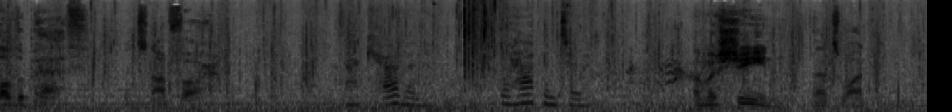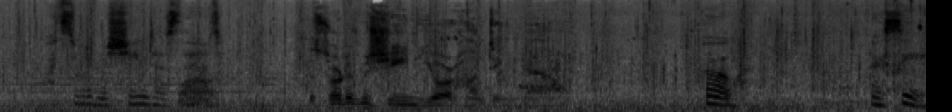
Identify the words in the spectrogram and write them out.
Follow the path. It's not far. That cabin. What happened to it? A machine, that's what. What sort of machine does that? The sort of machine you're hunting now. Oh. I see.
